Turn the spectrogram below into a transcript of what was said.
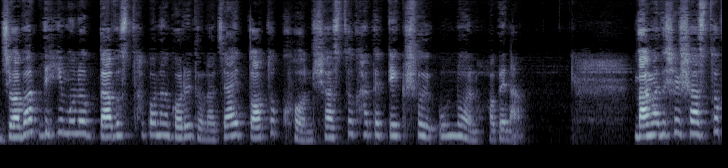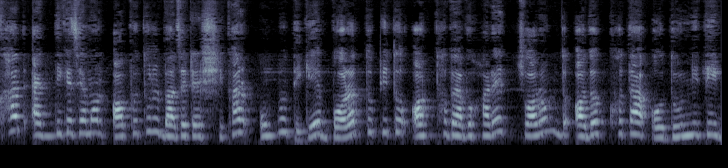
জবাবদিহিমূলক ব্যবস্থাপনা গড়ে তোলা যায়, ততক্ষণ স্বাস্থ্য খাতে টেকসই উন্নয়ন হবে না। বাংলাদেশের স্বাস্থ্য খাত একদিকে যেমন অপ্রতুল বাজেটের শিকার, অন্যদিকে বরাদ্দকৃত অর্থ ব্যবহারে চরম অদক্ষতা ও দুর্নীতির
